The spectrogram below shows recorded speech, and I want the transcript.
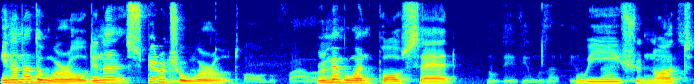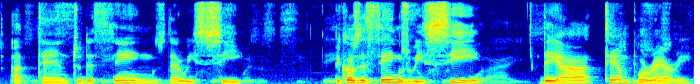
in another world, in a spiritual world. Remember when Paul said, we should not attend to the things that we see. Because the things we see, they are temporary.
